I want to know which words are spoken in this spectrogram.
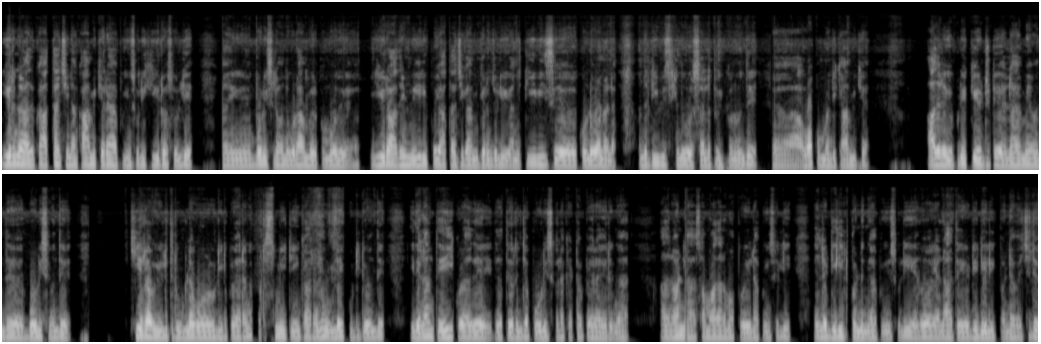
இருங்க அதுக்கு அத்தாச்சி நான் காமிக்கிறேன் அப்படின்னு சொல்லி ஹீரோ சொல்லி போலீஸில் வந்து விடாமல் இருக்கும்போது ஹீரோ அதையும் மீறி போய் அத்தாச்சி காமிக்கிறேன்னு சொல்லி அந்த டிவிஸ் கொண்டு போனால அந்த டிவிஸ்லேருந்து ஒரு செல்லை தூக்கி கொண்டு வந்து ஓப்பன் பண்ணி காமிக்க. அதில் எப்படியோ கேட்டுட்டு எல்லாமே வந்து போலீஸ் வந்து ஹீரோவை இழுத்துட்டு உள்ளே ஓட்டிட்டு போயிடுறாங்க. ப்ரெஸ் மீட்டிங்காரனும் உள்ளே கூட்டிகிட்டு வந்து இதெல்லாம் தெரியக்கூடாது இதை தெரிஞ்ச போலீஸ்க்கெல்லாம் கெட்ட பேராயிருங்க அதனால் நீ சமாதானமாக போயிடலாம் அப்படின்னு சொல்லி எல்லாம் டிலீட் பண்ணுங்க அப்படின்னு சொல்லி ஏதோ எல்லாத்தையும் டிலீட் பண்ண வச்சுட்டு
